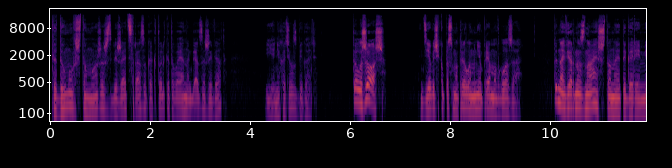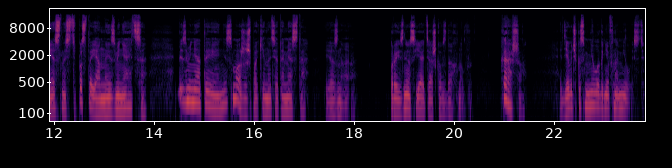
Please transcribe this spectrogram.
Ты думал, что можешь сбежать сразу, как только твоя нога заживет? Я не хотел сбегать. Ты лжешь! Девочка посмотрела мне прямо в глаза. «Ты, наверное, знаешь, что на этой горе местность постоянно изменяется. Без меня ты не сможешь покинуть это место». «Я знаю», — произнес я, тяжко вздохнув. «Хорошо». Девочка сменила гнев на милость.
